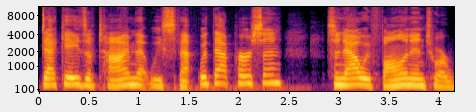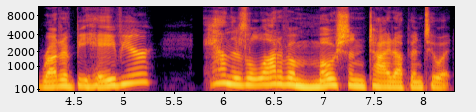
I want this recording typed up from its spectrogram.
decades of time that we spent with that person. So now we've fallen into a rut of behavior and there's a lot of emotion tied up into it.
